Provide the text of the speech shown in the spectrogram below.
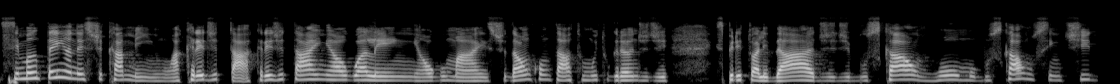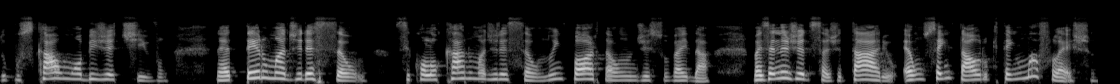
se mantenha neste caminho, acreditar, acreditar em algo além, em algo mais, te dá um contato muito grande de espiritualidade, de buscar um rumo, buscar um sentido, buscar um objetivo, né? Ter uma direção, se colocar numa direção, não importa onde isso vai dar. Mas a energia de Sagitário é um centauro que tem uma flecha.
